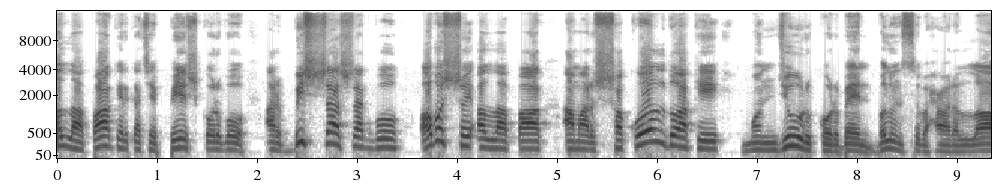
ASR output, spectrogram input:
আল্লাহ পাকের কাছে পেশ করব আর বিশ্বাস রাখব, অবশ্যই আল্লাহ পাক আমার সকল দোয়াকে মঞ্জুর করবেন। বলুন সুবহানাল্লাহ।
